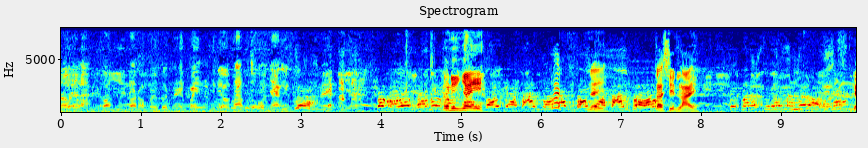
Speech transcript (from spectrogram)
เราได้ละก่อนก่อเราไปเบิร์ดไปทีเดียวสามตัวอย่างนี้ตัวนี้ใหญ่สองแปดสามสองสองใหญ่ดสามสองกระสินไหลเป็นจรถนำรถออกนะครับแป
